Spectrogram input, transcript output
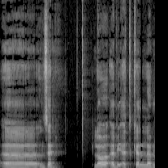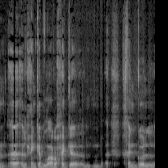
آه زين لو أبي أتكلم آه الحين قبل أروح حق خلينا نقول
